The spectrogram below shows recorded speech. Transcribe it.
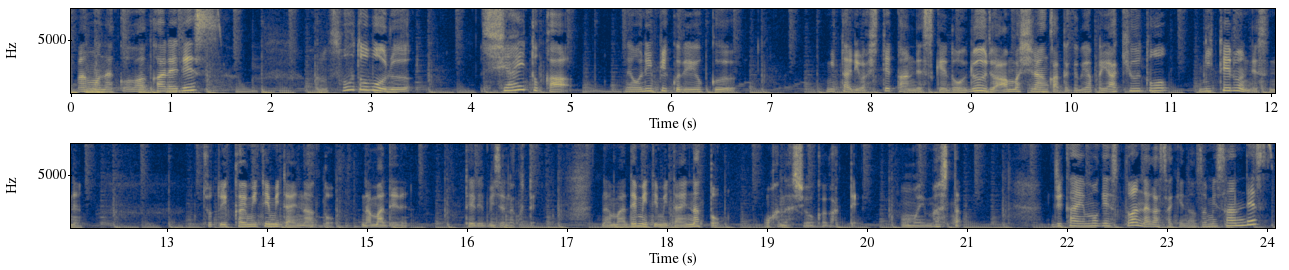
さあ、間もなくお別れです。あの、ソフトボール、試合とか、ね、オリンピックでよく見たりはしてたんですけど、ルールはあんま知らんかったけど、やっぱ野球と似てるんですね。ちょっと一回見てみたいなと、生でね、テレビじゃなくて、生で見てみたいなと、お話を伺って思いました。次回もゲストは長崎のぞみさんです。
